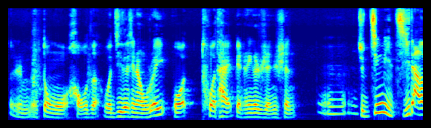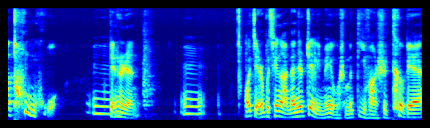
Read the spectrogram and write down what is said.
什么动物猴子，我积德行善无数。哎，我脱胎变成一个人身，嗯就经历极大的痛苦嗯变成人。嗯我解释不清啊，但就这里面有个什么地方是特别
